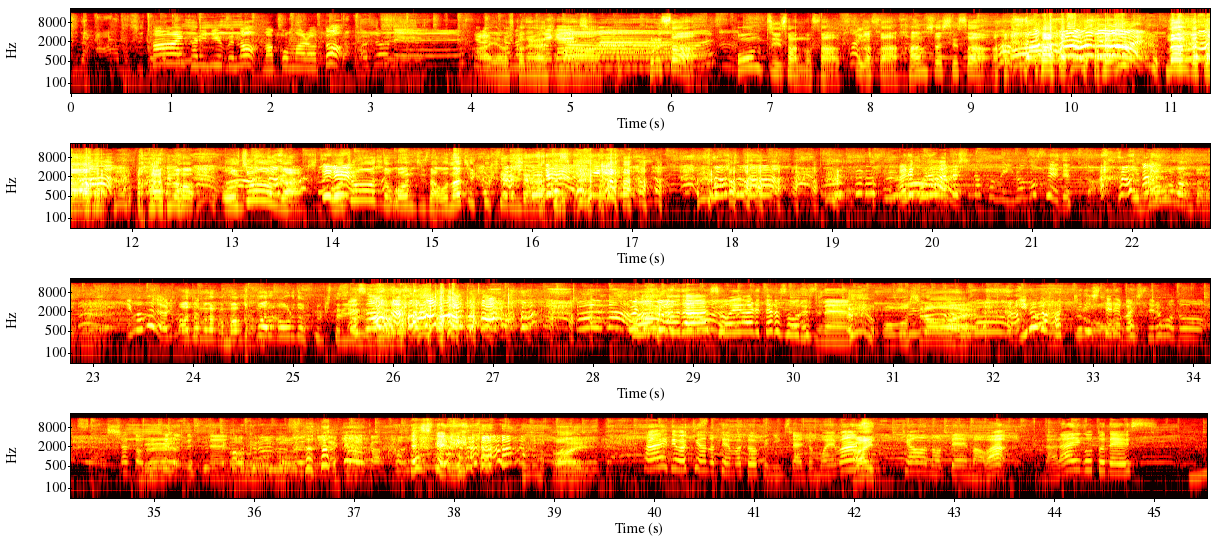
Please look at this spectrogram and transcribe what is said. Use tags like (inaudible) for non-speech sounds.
はい、カリニューブのマコマロとお嬢です。はいよろしくお願いしまます。すこれさポンチーさんのさ服がさ反射してさ (laughs) なんかさあのお嬢がお嬢とポンチーさん同じ服着てるみたいなえどうなんだろうこれ。今までありまあでもなんかマコマラが俺の服着てるように本当だそう言われたらそうですね。面白い。色がはっきりしてればしてるほどなんか映るんですね。なるほど。確かにはい。はいでは今日のテーマトークに行きたいと思います、はい。今日のテーマは習い事です、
